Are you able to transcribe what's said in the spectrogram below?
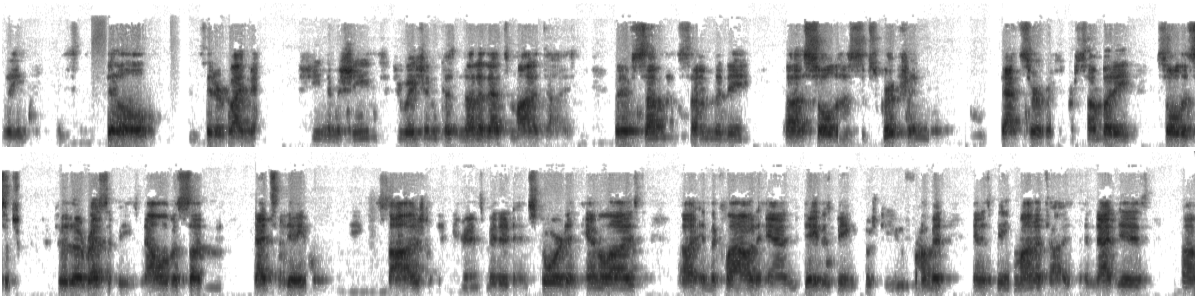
technically is still considered by machine to machine situation because none of that's monetized. But if some somebody uh, sold a subscription that service, or somebody sold a subscription to the recipes. Now all of a sudden, that's data being massaged and transmitted and stored and analyzed uh, in the cloud, and data is being pushed to you from it, and it's being monetized. And that is uh,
